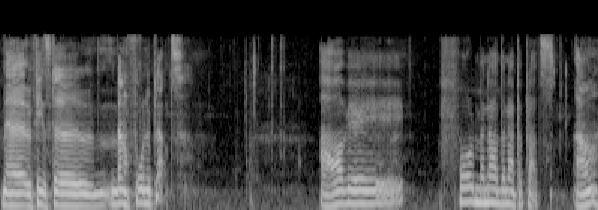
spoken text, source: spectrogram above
Men, finns det, men får ni plats? Ja, vi får med nöden på plats. Ja,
